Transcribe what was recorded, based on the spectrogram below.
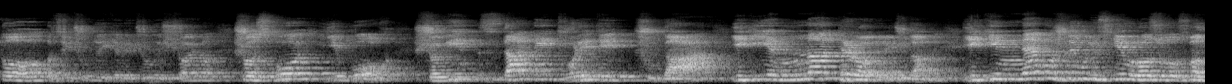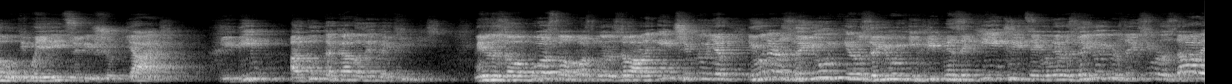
того, оце чудо, яке ви чули щойно, що Господь є Бог, що Він здатний творити чуда, які є надприродними чудами, які неможливо людським розумом збагнути. Уявіть собі, що п'ять хлібів, а тут така велика кількість. Він роздавав апостолам, апостоли роздавали іншим людям, і вони роздають і роздають, і хліб не закінчується, і вони роздають, роздають, всім роздали,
